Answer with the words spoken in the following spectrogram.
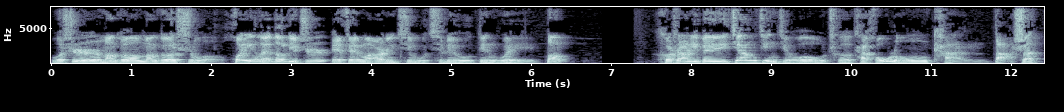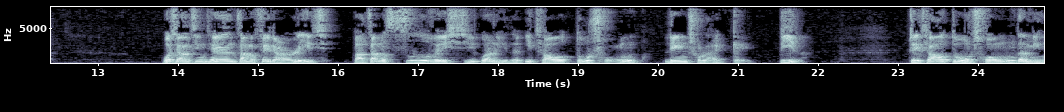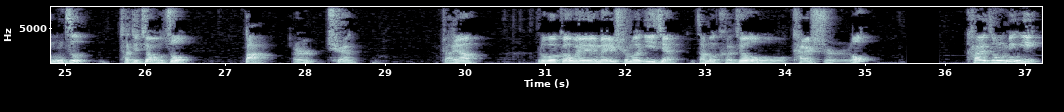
我是芒格，芒格是我，欢迎来到荔枝 FM 二零七五七六定位帮。喝上一杯将进酒，扯开喉咙看大山。我想今天咱们费点力气，把咱们思维习惯里的一条毒虫拎出来给毙了。这条毒虫的名字，它就叫做大而全。咋样？如果各位没什么意见，咱们可就开始喽。开宗明义，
